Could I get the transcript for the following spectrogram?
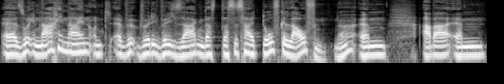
äh, so im Nachhinein und äh, würde würde ich sagen, dass das ist halt doof gelaufen. Ne? Ähm, aber ähm,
